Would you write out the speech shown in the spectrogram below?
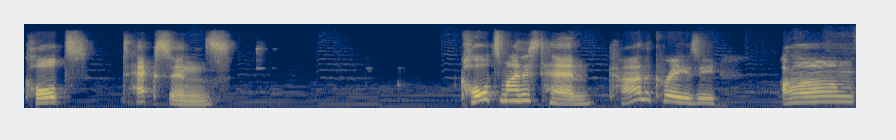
Colts, Texans. Colts minus 10, kind of crazy. Um,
